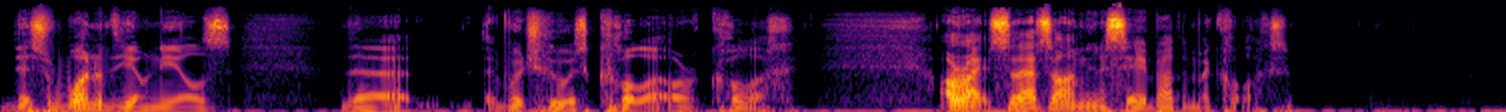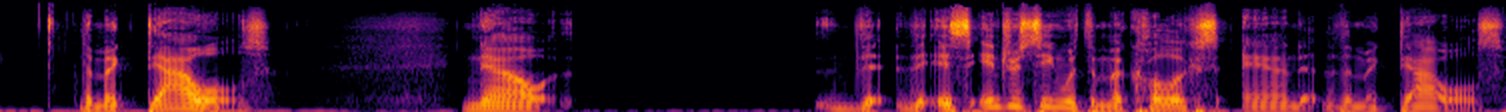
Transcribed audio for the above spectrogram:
this one of the O'Neills, the which who was Culla or Cullach. All right, so that's all I'm going to say about the McCullochs. The McDowells. Now, the, the, it's interesting with the McCullochs and the McDowells.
